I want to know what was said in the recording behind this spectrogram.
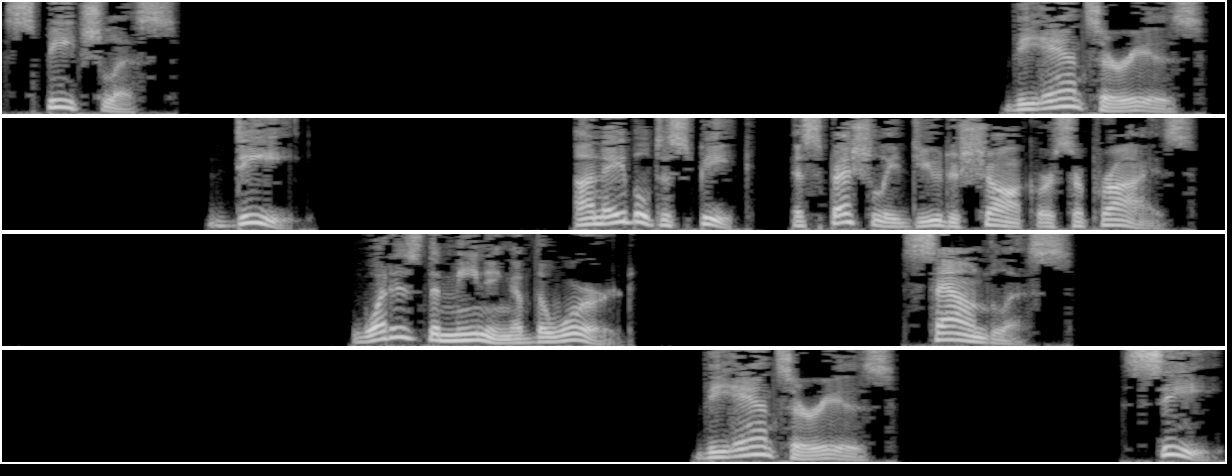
Speechless. The answer is D. Unable to speak, especially due to shock or surprise. What is the meaning of the word? Soundless. The answer is C.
